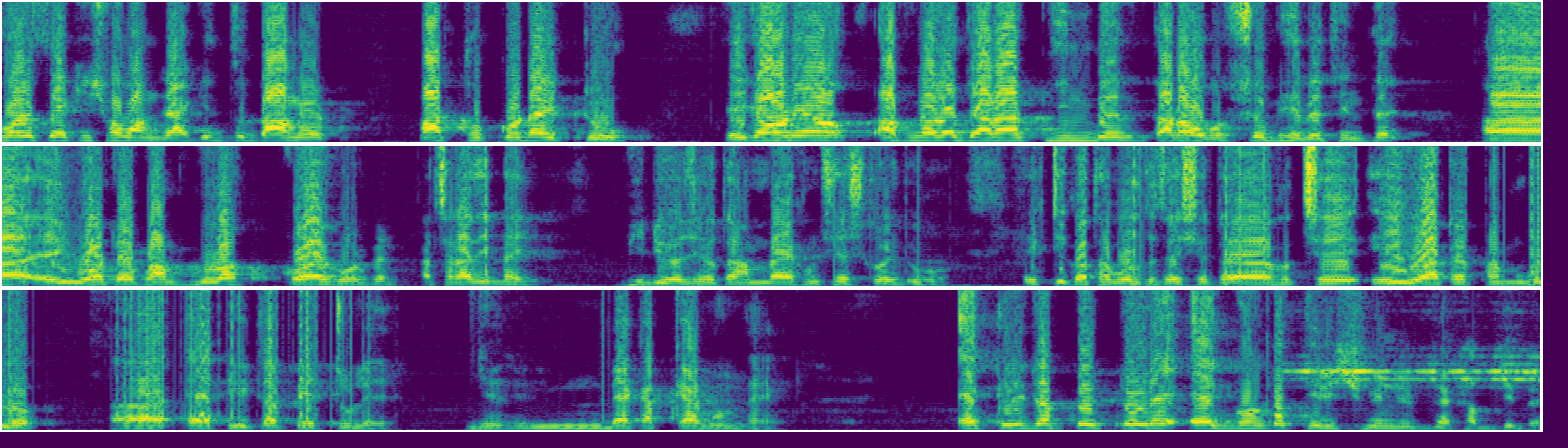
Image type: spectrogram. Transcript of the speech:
খরচ একই সমান যায় কিন্তু দামের পার্থক্যটা একটু। এই কারণে আপনারা যারা কিনবেন তারা অবশ্যই ভেবে চিনতে আহ, এই ওয়াটার পাম্পগুলো ক্রয় করবেন। আচ্ছা রাজীব ভাই ভিডিও যেহেতু আমরা এখন শেষ করে দেবো একটি কথা বলতে চাই সেটা হচ্ছে এই ওয়াটার পাম্পগুলো আহ, এক লিটার পেট্রোলে ব্যাকআপ কেমন দেয়? এক লিটার পেট্রোলে এক ঘণ্টা তিরিশ মিনিট ব্যাকআপ দিবে।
